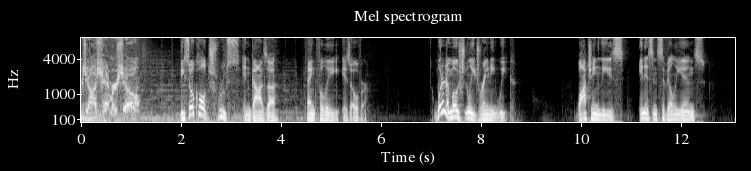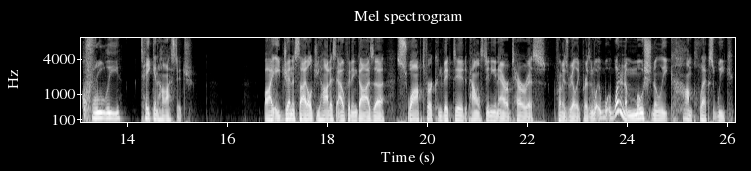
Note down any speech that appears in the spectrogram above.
Josh Hammer Show. The so called truce in Gaza, thankfully, is over. What an emotionally draining week. Watching these innocent civilians cruelly taken hostage by a genocidal jihadist outfit in Gaza, swapped for convicted Palestinian Arab terrorists from Israeli prison. What an emotionally complex week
